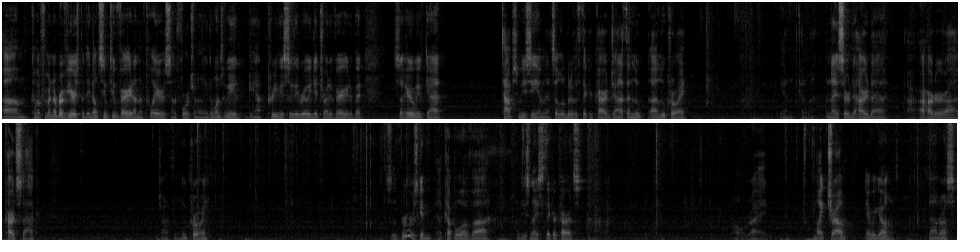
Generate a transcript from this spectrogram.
Um, coming from a number of years, but they don't seem too varied on the players, unfortunately. The ones we had got previously, they really did try to vary it a bit. So here we've got Topps Museum. That's a little bit of a thicker card. Jonathan uh, Lucroy. Again, kind of a, a nicer, the hard, uh, a harder uh, card stock. Jonathan Lucroy. So the Brewers getting a couple of uh, of these nice thicker cards. All right. Mike Trout. There we go. Donruss.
